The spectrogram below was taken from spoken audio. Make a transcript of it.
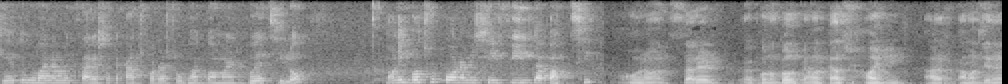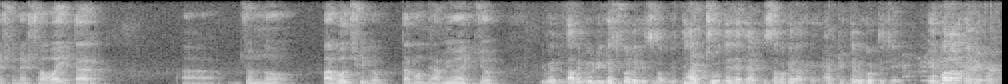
যেহেতু হুমায়ুন আহমেদ স্যারের সাথে কাজ করার সৌভাগ্য আমার হয়েছিল অনেক বছর পর আমি সেই ফিলটা পাচ্ছি। রহমান স্যারের কোনো গল্পে আমার কাজ হয়নি। আর আমার জেনারেশনের সবাই তার জন্য পাগল ছিল। তার মধ্যে আমিও একজন। ইভেন তাদেরকে রিকোয়েস্ট করে রেখেছিলাম যে থার্ড ছবিতে যাতে অ্যাটলিস্ট আমাকে রাখে। হ্যাট্রিকটা আমি করতে চাই। এরপর আমাকে রেখো না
